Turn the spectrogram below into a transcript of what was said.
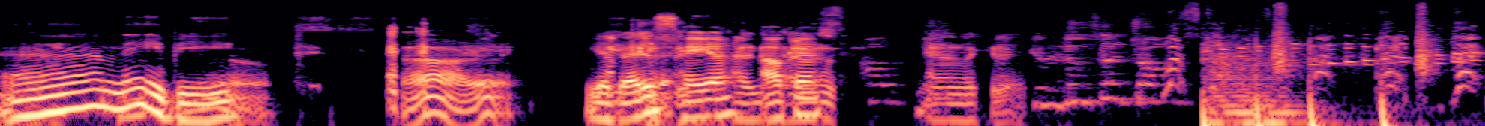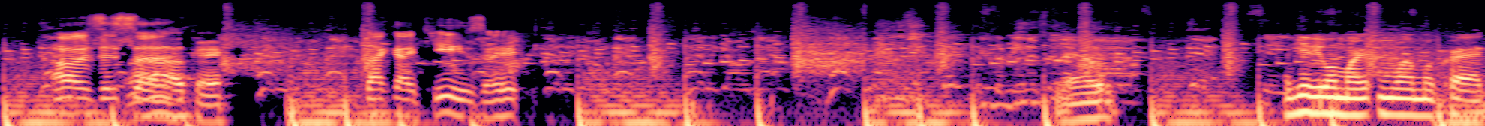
Uh, maybe. Oh, oh really? You guys I'm ready? guessing. Hey, I- I- OutKast. Yeah, look at it. Oh, is this Oh, uh okay. Black Eyed Peas, right? Yeah. I'll give you one more one more crack.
